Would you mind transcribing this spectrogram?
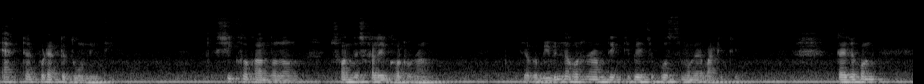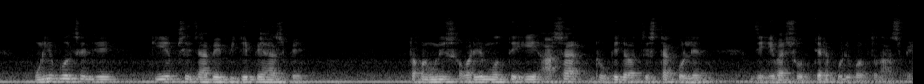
একটার পর একটা দুর্নীতি, শিক্ষক আন্দোলন, সন্দেশখালীর ঘটনা, এরকম বিভিন্ন ঘটনা আমরা দেখতে পেয়েছি পশ্চিমবঙ্গের মাটিতে। তাই যখন উনি বলছেন যে টিএমসি যাবে, বিজেপি আসবে। তখন উনি সবারই মধ্যে এই আশা ঢুকে দেওয়ার চেষ্টা করলেন যে এবার সত্যি একটা পরিবর্তন আসবে।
